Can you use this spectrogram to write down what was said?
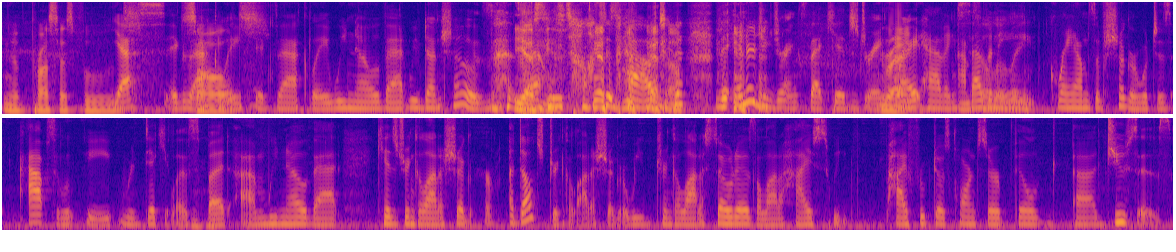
you know, the processed foods. Yes, exactly, salts. exactly. We know that we've done shows Yes, that we talked yes, about have. the energy drinks that kids drink, Right. right? Having Absolutely. seventy grams of sugar, which is absolutely ridiculous. Mm-hmm. But um, we know that kids drink a lot of sugar. Adults drink a lot of sugar. We drink a lot of sodas, a lot of high sweet, high fructose corn syrup filled uh, juices,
